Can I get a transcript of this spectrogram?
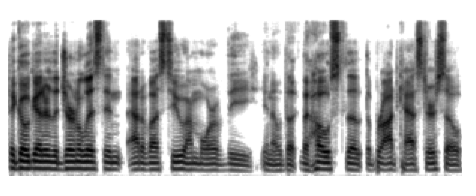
the go getter, the journalist, and out of us two, I'm more of the you know the the host, the the broadcaster. So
